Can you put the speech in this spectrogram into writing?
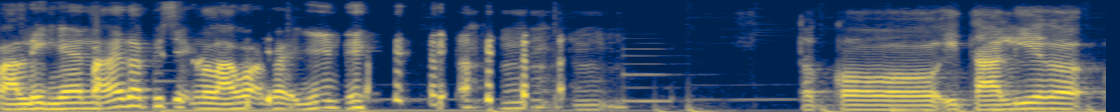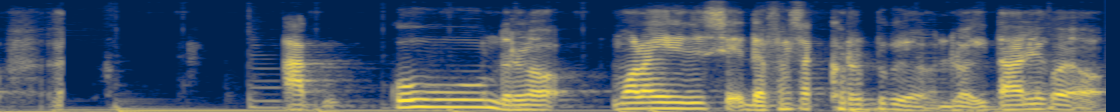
Paling enak tapi sih ngelawak kayak gini. Toko Italia kok aku ndelok mulai sik da fase grup iku ya ndelok koyo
